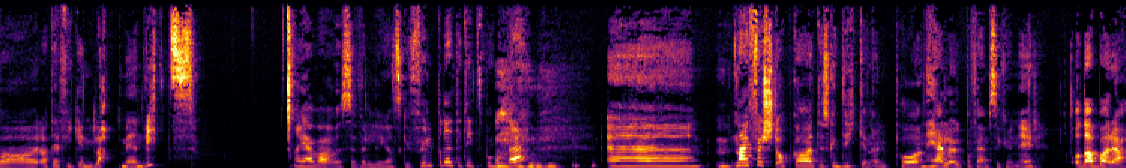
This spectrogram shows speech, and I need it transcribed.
var at jeg fikk en lapp med en vits. Og jeg var jo selvfølgelig ganske full på dette tidspunktet. eh, nei, første oppgave var at jeg skulle drikke en, øl på, en hel øl på fem sekunder. Og da bare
